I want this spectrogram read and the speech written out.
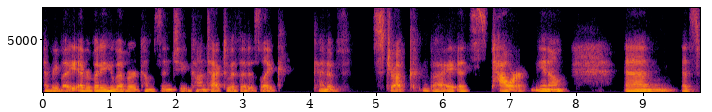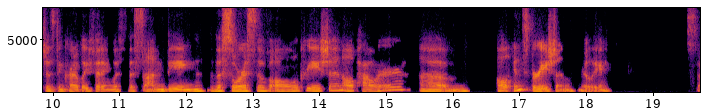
everybody, everybody who ever comes into contact with it is like kind of struck by its power, you know. And it's just incredibly fitting with the sun being the source of all creation, all power. Um, all inspiration really so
